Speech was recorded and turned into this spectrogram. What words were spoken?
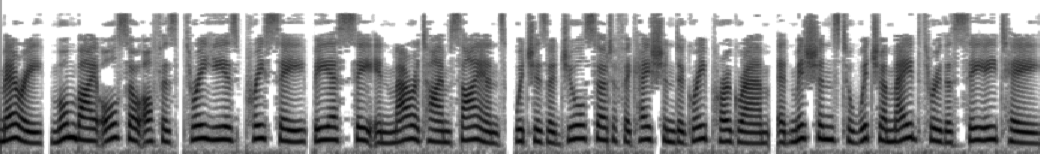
MERI, Mumbai also offers three years pre-sea BSc in Maritime Science, which is a dual certification degree program, admissions to which are made through the CET.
